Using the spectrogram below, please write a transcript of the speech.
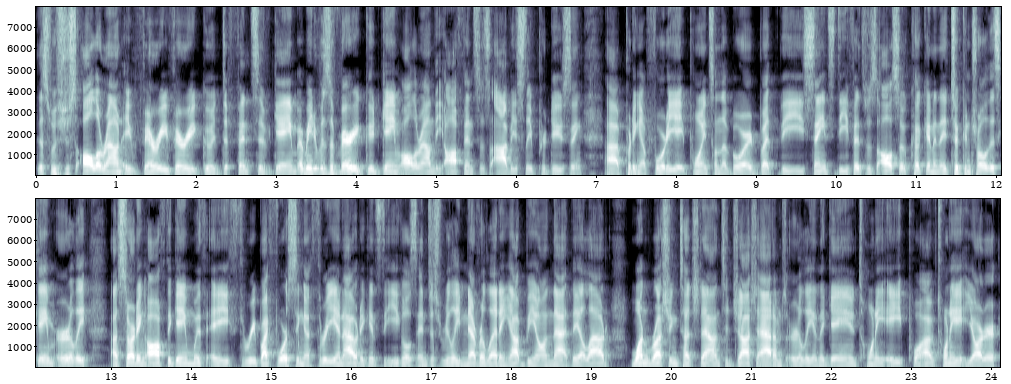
This was just all around a very, very good defensive game. I mean, it was a very good game all around. The offense was obviously producing, uh, putting up 48 points on the board, but the Saints defense was also cooking and they took control of this game early, uh, starting off the game with a three by forcing a three and out against the Eagles and just really never letting up beyond that. They allowed one rushing touchdown to Josh Adams early in the game, 28, uh, 28 yarder.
